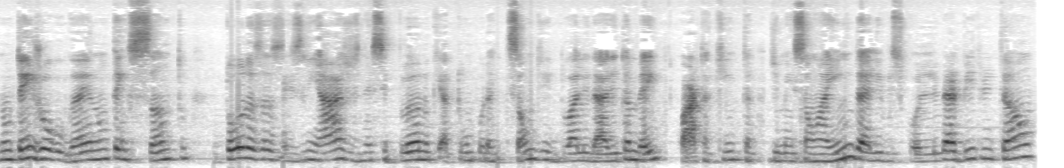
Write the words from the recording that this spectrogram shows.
Não tem jogo ganho, não tem santo. Todas as linhagens nesse plano que atuam por aqui são de dualidade também. Quarta, quinta dimensão ainda é livre escolha e livre-arbítrio. Então,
